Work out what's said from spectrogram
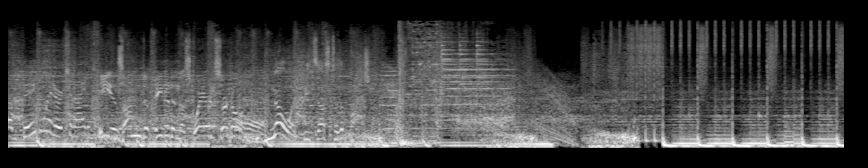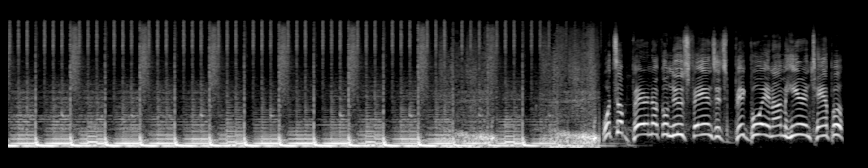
a big winner tonight. He is undefeated in the squared circle. No one beats us to the punch. What's up, Bare Knuckle News fans? It's Big Boy, and I'm here in Tampa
